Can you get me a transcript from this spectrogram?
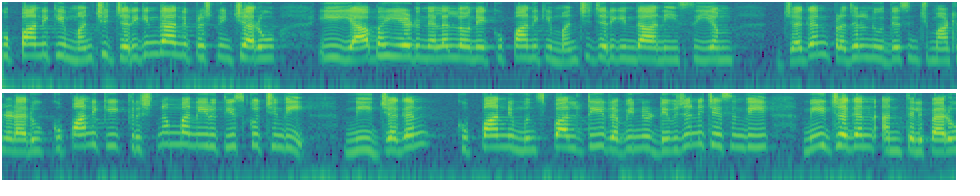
కుప్పానికి మంచి జరిగిందా అని ప్రశ్నించారు. ఈ యాభై ఏడు నెలల్లోనే కుప్పానికి మంచి జరిగిందా అని సీఎం జగన్ ప్రజలను ఉద్దేశించి మాట్లాడారు. కుప్పానికి కృష్ణమ్మ నీరు తీసుకొచ్చింది. మీ జగన్ కుప్పాన్ని మున్సిపాలిటీ రెవెన్యూ డివిజన్ చేసింది మీ జగన్ అని తెలిపారు.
